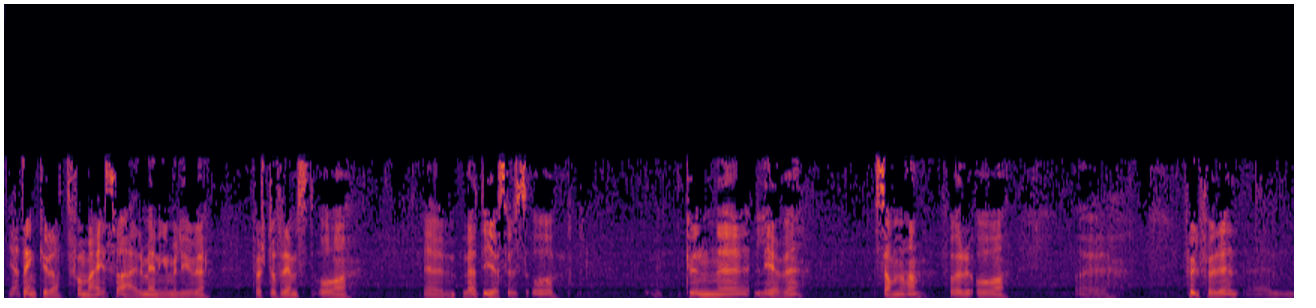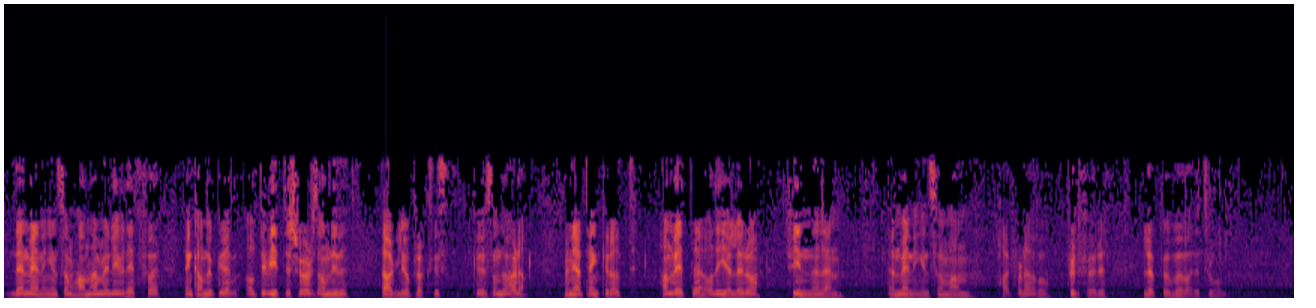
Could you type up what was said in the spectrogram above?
Jeg tenker at for meg så er meningen med livet først og fremst å eh, møte Jesus og kunne leve sammen med han for å eh, fullføre eh, den meningen som han har med livet ditt. For den kan du ikke alltid vite sjøl, sånn i det daglige og praktiske som du har, da. Men jeg tenker at han vet det, og det gjelder å finne den den meningen som han har for deg, og fullføre løpet og bevare troen.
